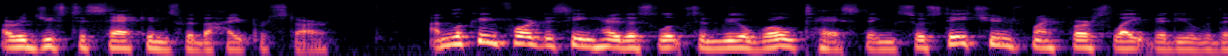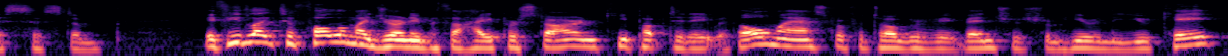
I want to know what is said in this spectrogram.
are reduced to seconds with the Hyperstar. I'm looking forward to seeing how this looks in real world testing, so stay tuned for my first light video with this system. If you'd like to follow my journey with the Hyperstar and keep up to date with all my astrophotography adventures from here in the UK,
